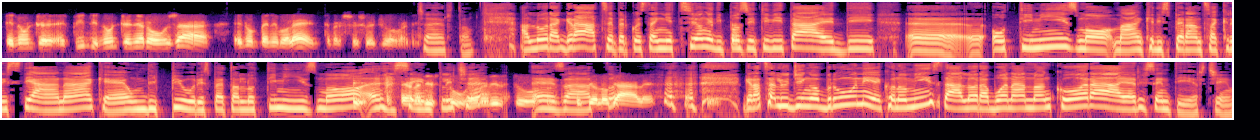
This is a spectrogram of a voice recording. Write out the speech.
e, non, e quindi non generosa e non benevolente verso i suoi giovani. Certo. Allora grazie per questa iniezione di positività e di eh, ottimismo, ma anche di speranza cristiana, che è un di più rispetto all'ottimismo sì, eh, semplice. Una virtù, una virtù esatto. grazie a Luigino Bruni, economista. Allora buon anno ancora e a risentirci.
